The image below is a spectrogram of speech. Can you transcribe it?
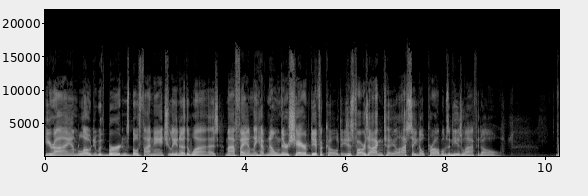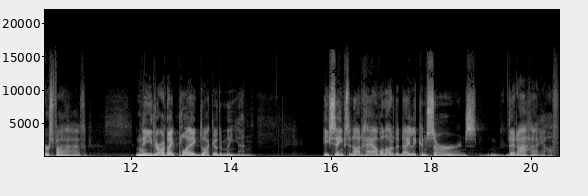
Here I am loaded with burdens, both financially and otherwise. My family have known their share of difficulties. As far as I can tell, I see no problems in his life at all. Verse 5 Neither are they plagued like other men. He seems to not have a lot of the daily concerns that I have.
